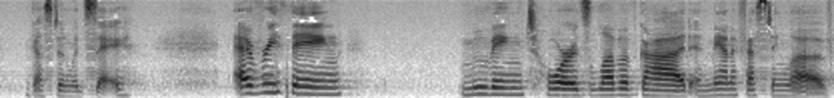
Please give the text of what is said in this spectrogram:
Augustine would say everything moving towards love of God and manifesting love,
